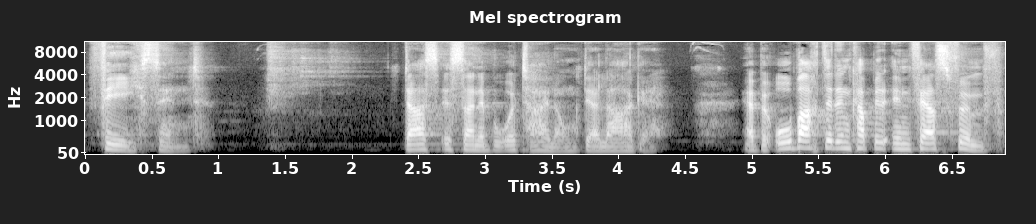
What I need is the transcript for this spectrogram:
fähig sind. Das ist seine Beurteilung der Lage. Er beobachtet in, Vers 5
